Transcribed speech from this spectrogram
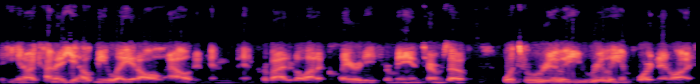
you know, I kind of you helped me lay it all out and, and, and provided a lot of clarity for me in terms of what's really really important in life.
